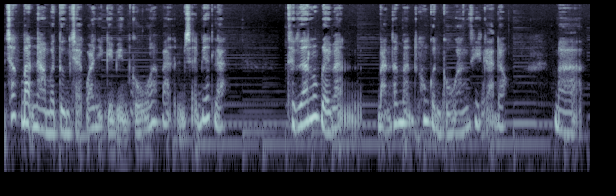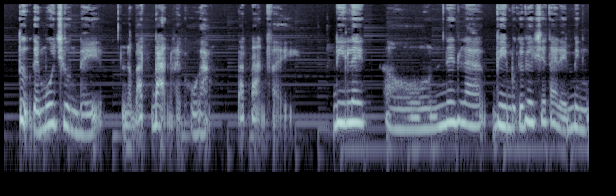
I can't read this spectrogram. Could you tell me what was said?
Chắc bạn nào mà từng trải qua những cái biến cố á bạn sẽ biết là thực ra lúc đấy bạn bản thân bạn không cần cố gắng gì cả đâu. Mà tự cái môi trường đấy nó bắt bạn phải cố gắng bắt bạn phải đi lên. Ờ, nên là vì một cái việc chia tay đấy mình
